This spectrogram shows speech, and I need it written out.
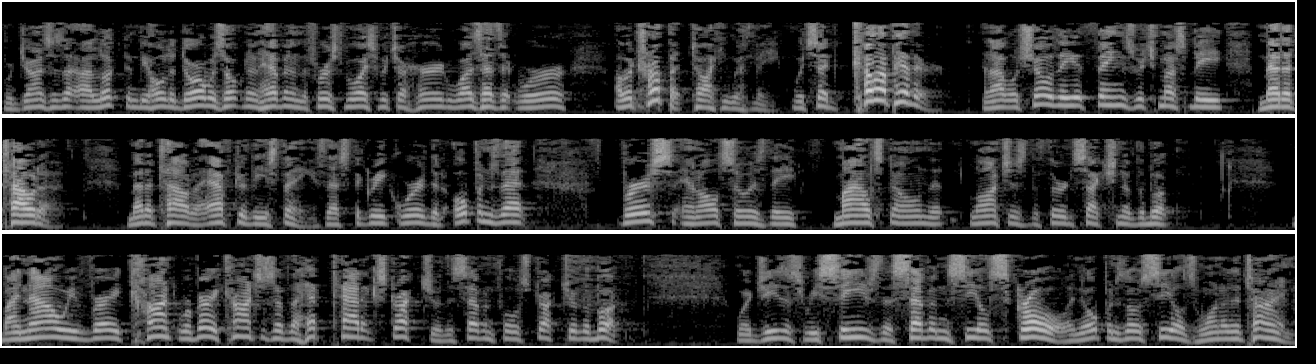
where John says, I looked, and behold, a door was opened in heaven, and the first voice which I heard was, as it were, of a trumpet talking with me, which said, Come up hither, and I will show thee things which must be metatauta. Metatauta, after these things. That's the Greek word that opens that verse and also is the milestone that launches the third section of the book. By now, we very con- we're very conscious of the heptadic structure, the sevenfold structure of the book, where Jesus receives the seven sealed scroll and opens those seals one at a time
